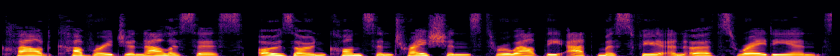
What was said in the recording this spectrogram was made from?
cloud coverage analysis, ozone concentrations throughout the atmosphere and Earth's radiance.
